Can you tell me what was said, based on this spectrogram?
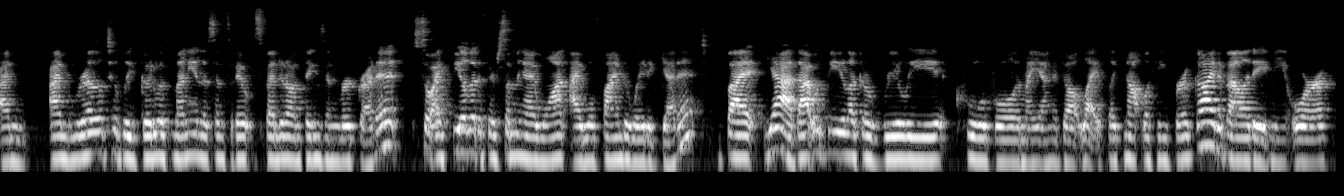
I'm I'm relatively good with money in the sense that I don't spend it on things and regret it. So I feel that if there's something I want, I will find a way to get it. But yeah, that would be like a really cool goal in my young adult life. Like not looking for a guy to validate me or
